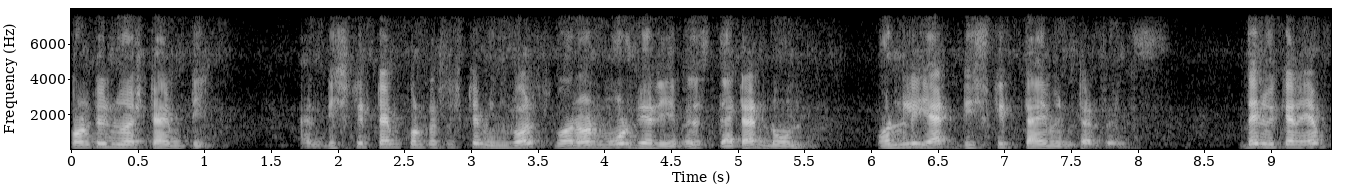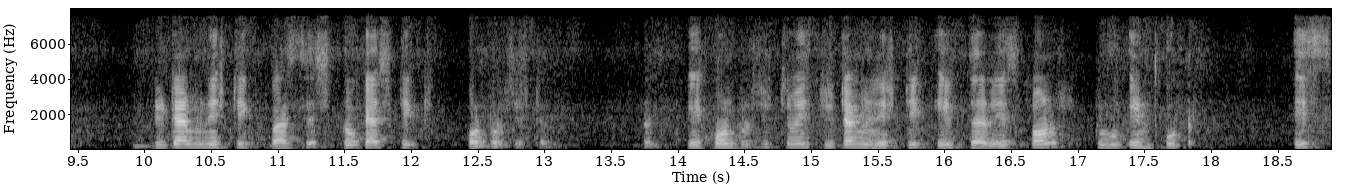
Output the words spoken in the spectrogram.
continuous time t and discrete time control system involves one or more variables that are known only at discrete time intervals then we can have deterministic versus stochastic control system a control system is deterministic if the response to input is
